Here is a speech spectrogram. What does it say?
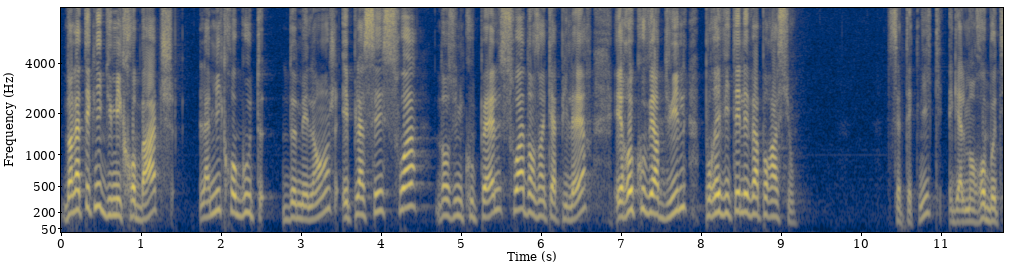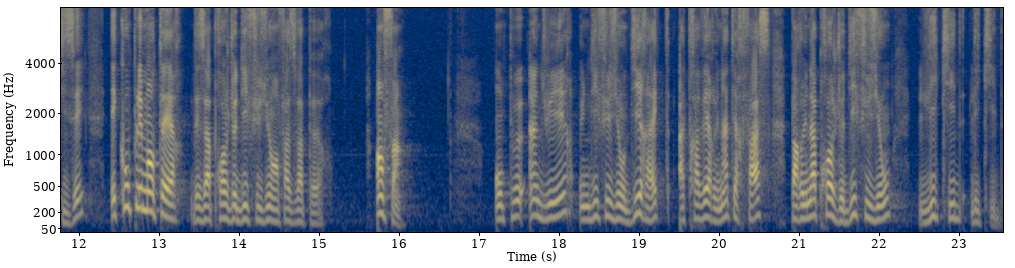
dans la technique du micro-batch, la micro-goutte de mélange est placée soit dans une coupelle, soit dans un capillaire et recouverte d'huile pour éviter l'évaporation. Cette technique, également robotisée, est complémentaire des approches de diffusion en phase vapeur. Enfin, on peut induire une diffusion directe à travers une interface par une approche de diffusion liquide-liquide.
